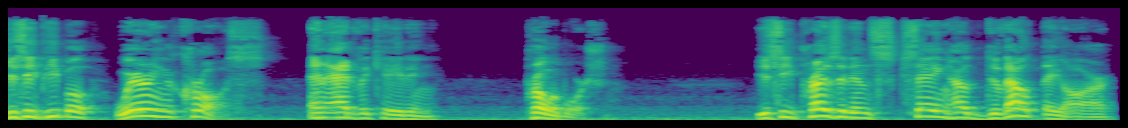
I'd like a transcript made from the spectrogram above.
You see people wearing a cross and advocating pro abortion. You see presidents saying how devout they are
